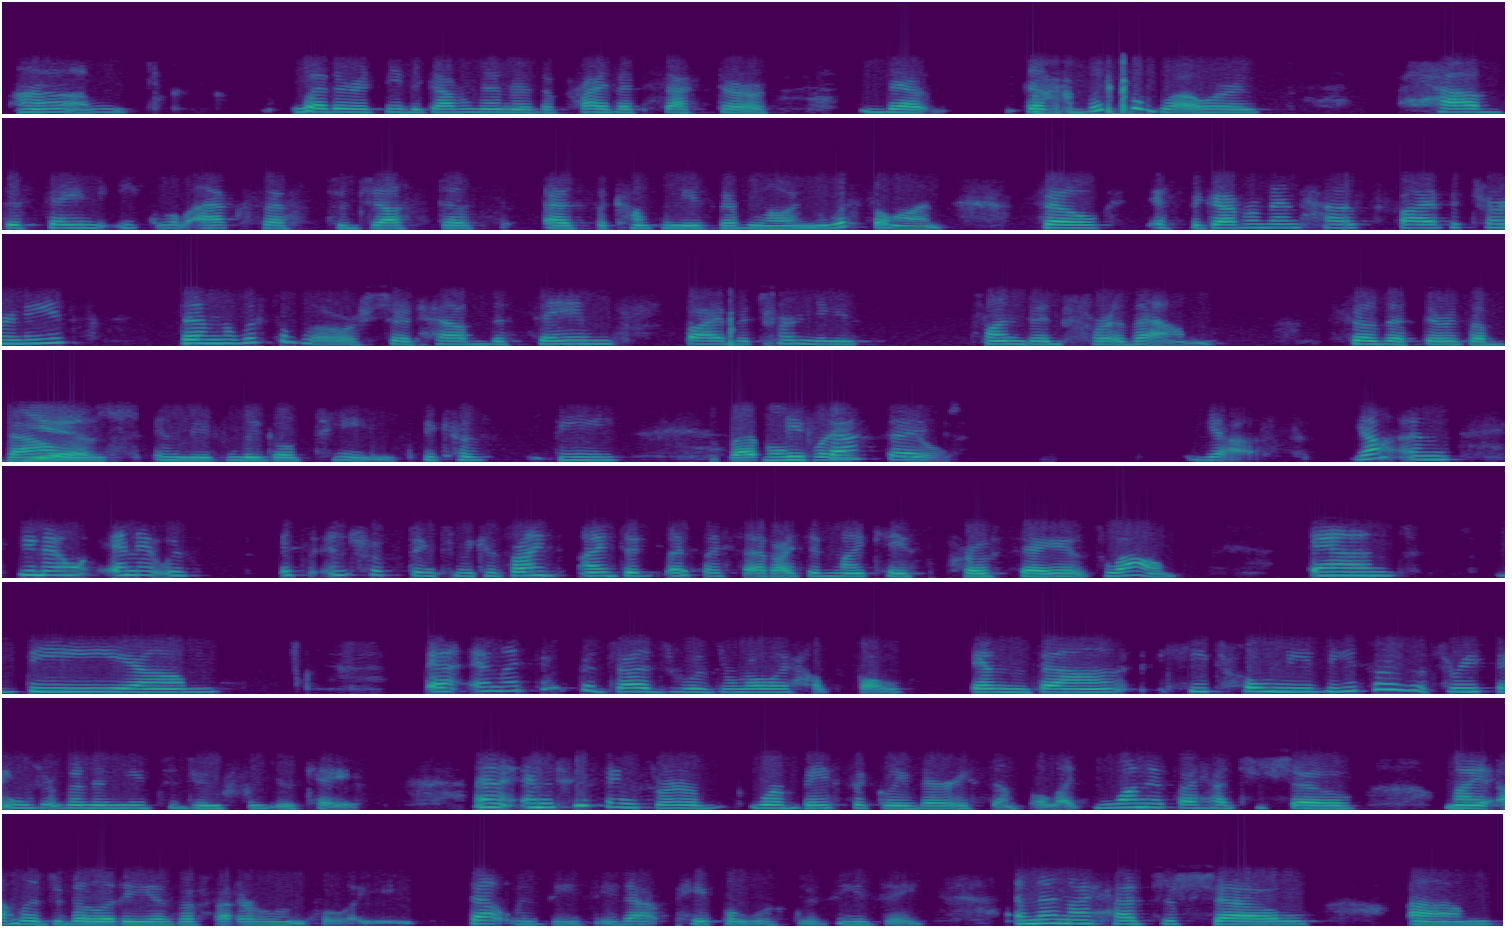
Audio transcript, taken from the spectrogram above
um, whether it be the government or the private sector, that that whistleblowers have the same equal access to justice as the companies they're blowing the whistle on. So if the government has five attorneys, then the whistleblower should have the same five attorneys funded for them so that there's a balance yes. in these legal teams because the Level the fact that field. yes yeah and you know and it was it's interesting to me because i i did as i said i did my case pro se as well and the um and, and i think the judge was really helpful in that he told me these are the three things you're going to need to do for your case and, and two things were, were basically very simple. Like one is I had to show my eligibility as a federal employee. That was easy. That paperwork was easy. And then I had to show um,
